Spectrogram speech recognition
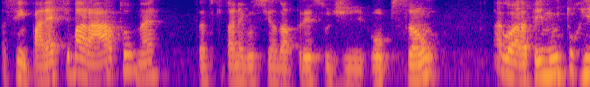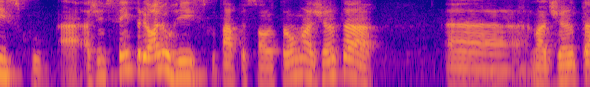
assim, parece barato, né? Tanto que está negociando a preço de opção. Agora, tem muito risco. A, a gente sempre olha o risco, tá, pessoal? Então não adianta Uh, não adianta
